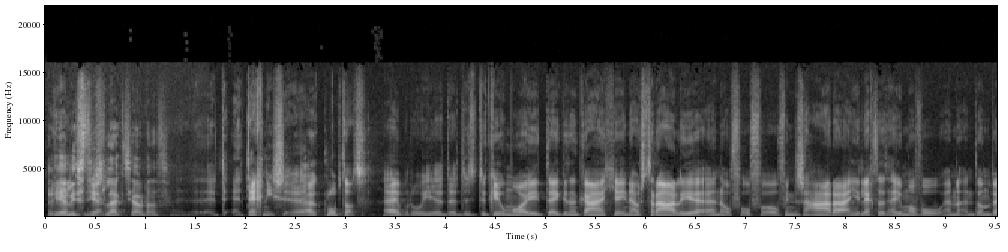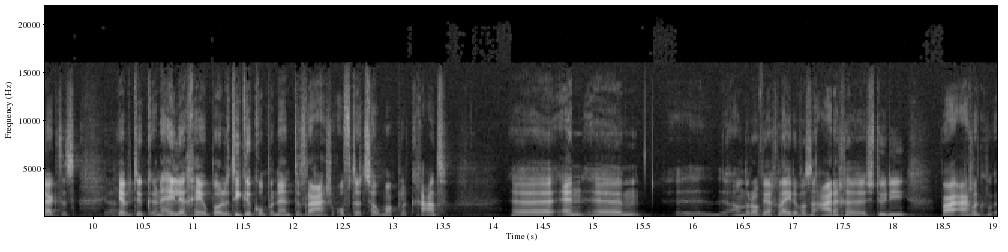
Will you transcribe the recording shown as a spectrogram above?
realistisch lijkt jou dat? technisch uh, klopt dat. Hè? Ik bedoel, je, dat is natuurlijk heel mooi. Je tekent een kaartje in Australië en of, of, of in de Sahara en je legt het helemaal vol en, en dan werkt het. Ja. Je hebt natuurlijk een hele geopolitieke component. De vraag is of dat zo makkelijk gaat. Uh, en um, anderhalf jaar geleden was een aardige studie waar eigenlijk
